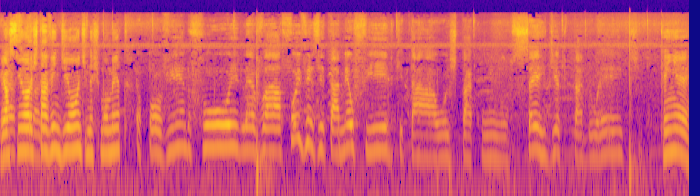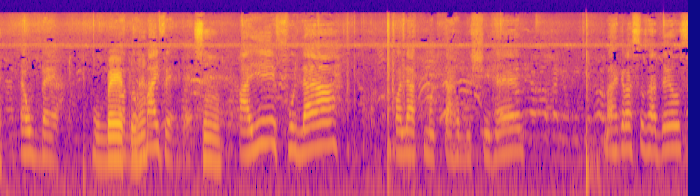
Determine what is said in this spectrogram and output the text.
E a senhora a está vindo de onde neste momento? Eu tô vindo, fui levar, fui visitar meu filho, que tá, hoje está com seis dias que está doente. Quem é? É o Beto. O é Beto, né? mais velhos. é. Sim. Aí fui lá, olhar como que tava o bichinho ré. Mas graças a Deus,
